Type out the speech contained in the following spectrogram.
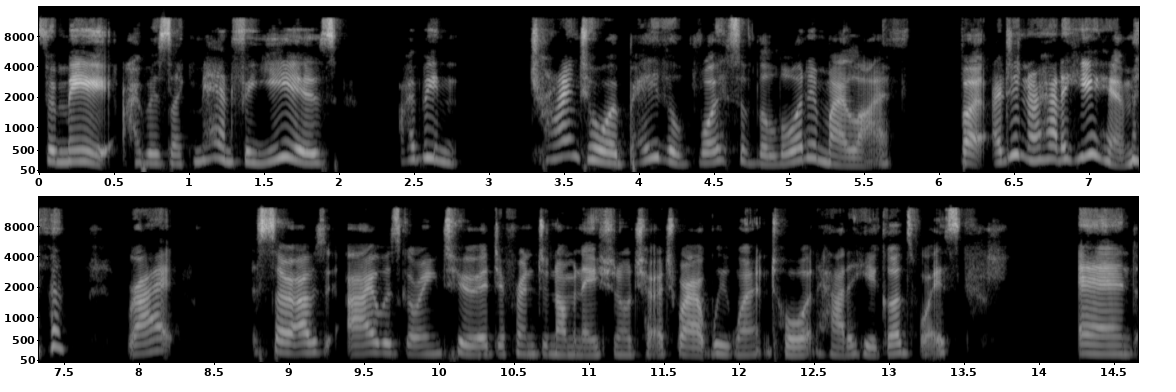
For me, I was like, man, for years, I've been trying to obey the voice of the Lord in my life, but I didn't know how to hear him, right? so I was I was going to a different denominational church where we weren't taught how to hear God's voice. And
